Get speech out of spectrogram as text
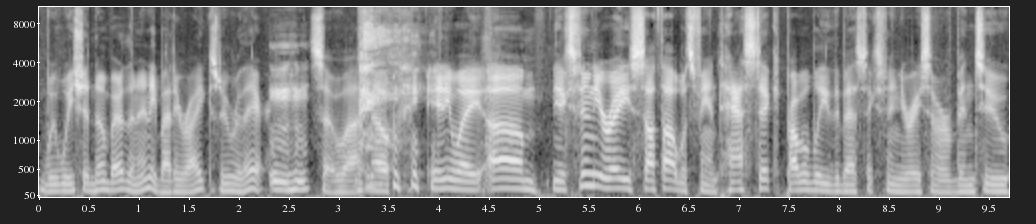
we, we should know better than anybody, right? Because we were there. Mm-hmm. So uh, no. anyway, um, the Xfinity race I thought was fantastic. Probably the best Xfinity race I've ever been to.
